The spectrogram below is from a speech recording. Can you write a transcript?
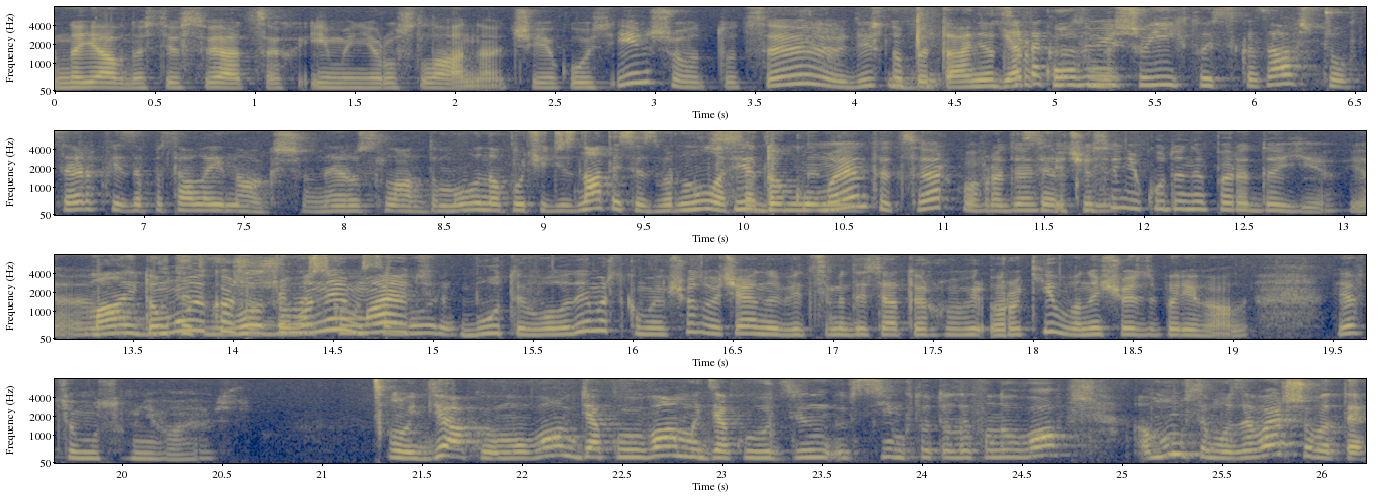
наявності в святцях імені Руслана чи якогось іншого, то це дійсно питання Я так розумію, що їй хтось сказав, що в церкві записали інакше, не Руслан. Тому вона хоче дізнатися, звернулася. Ці там не- документи церква в радянські часи нікуди не передає. Я Мають тому бути і кажу, що вони мають соборі. бути в Володимирському, якщо звичайно від 70-х років вони щось зберігали. Я в цьому сумніваюся. Ой, дякуємо вам, дякую вам і дякую всім, хто телефонував. Мусимо завершувати.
